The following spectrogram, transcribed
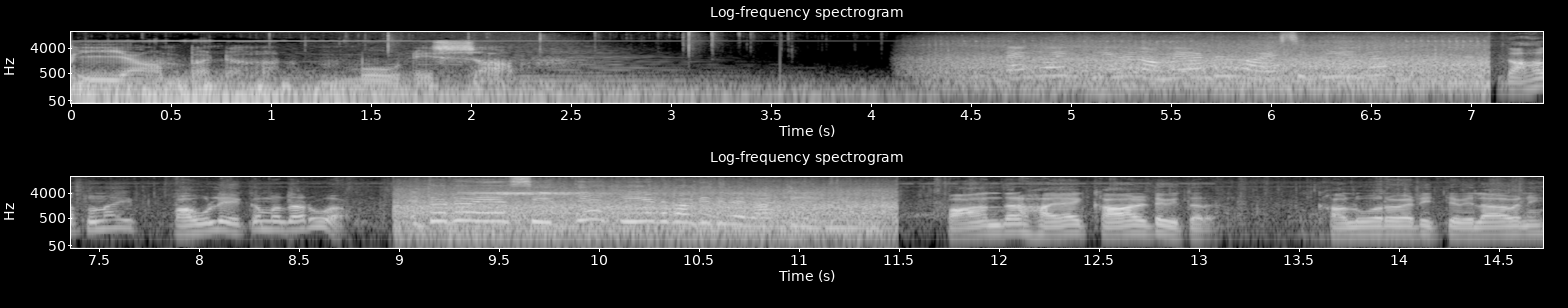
පියාම්බන මූනිසම්? 13යි පවුලේ එකම දරුවා. එතකොට ඔය සිද්ධිය කීයට වගේද වෙලා තියෙන්නේ? පාන්දර 6යි කාලට විතර. කළුවර වැටිච්ච වෙලාවනේ.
